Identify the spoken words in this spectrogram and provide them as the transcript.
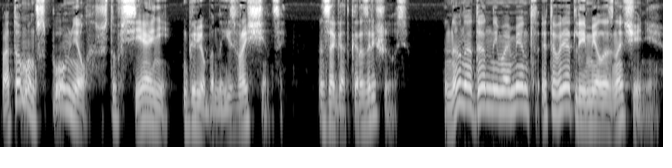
Потом он вспомнил, что все они гребаные извращенцы. Загадка разрешилась. Но на данный момент это вряд ли имело значение,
